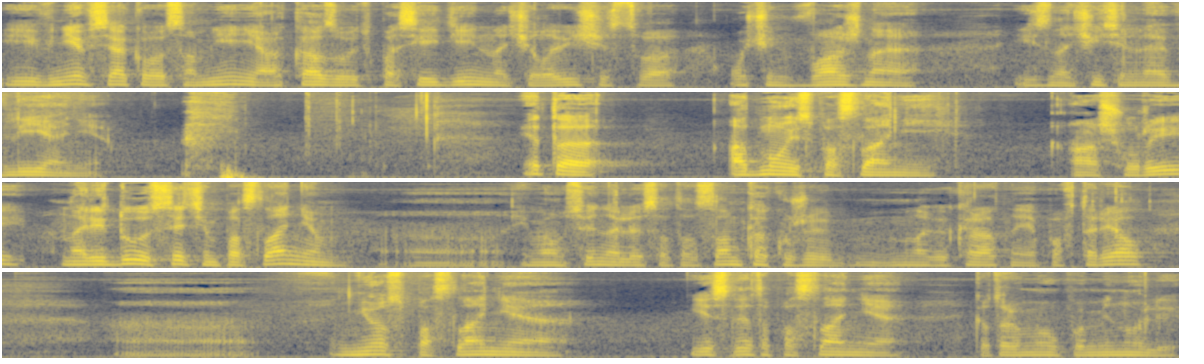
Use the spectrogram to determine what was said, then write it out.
и вне всякого сомнения оказывают по сей день на человечество очень важное и значительное влияние. Это одно из посланий Ашуры. Наряду с этим посланием э, имам Сейн алейсалам, как уже многократно я повторял, э, нес послание, если это послание, которое мы упомянули,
